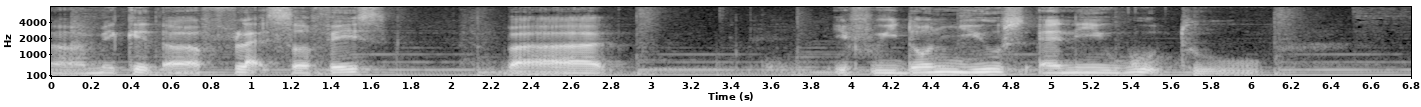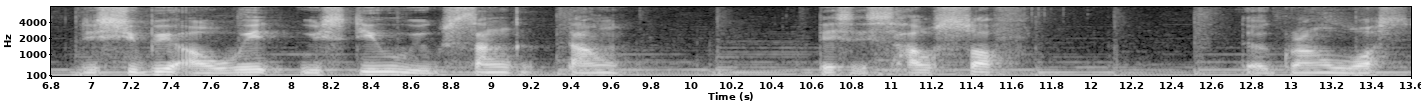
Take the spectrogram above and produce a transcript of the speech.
uh, make it a flat surface. But if we don't use any wood to distribute our weight we still will sunk down. This is how soft the ground was.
